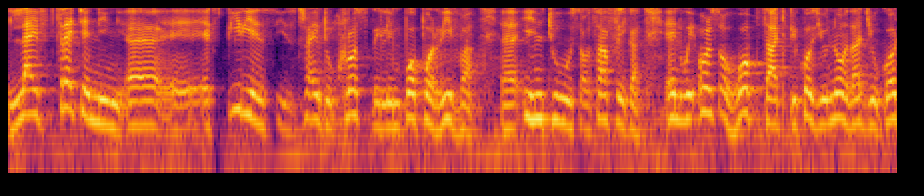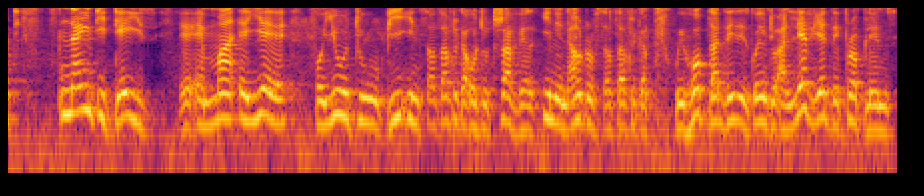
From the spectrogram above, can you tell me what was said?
life threatening uh, uh, experiences trying to cross the limpopo river uh, into south africa and we also hope that because you know that you got 90 days uh, a, a year for you to be in south africa or to travel in and out of south africa we hope that this is going to alleviate the problems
